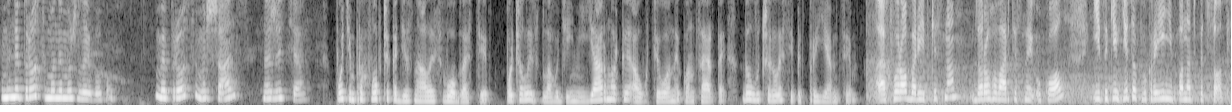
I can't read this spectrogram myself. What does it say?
Ми не просимо неможливого. Ми просимо шанс на життя. Потім про хлопчика дізнались в області. Почались благодійні ярмарки, аукціони, концерти. Долучились і підприємці. Е, Хвороба рідкісна, дороговартісний укол, і таких діток в Україні понад 500.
